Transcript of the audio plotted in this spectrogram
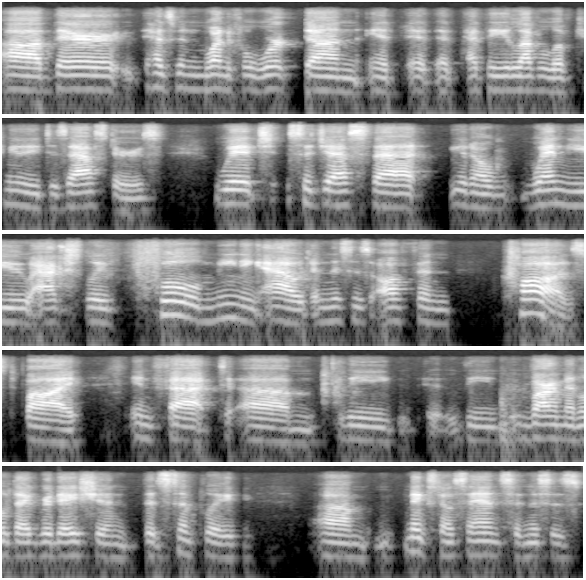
Uh, there has been wonderful work done at, at, at, the level of community disasters which suggests that, you know, when you actually pull meaning out, and this is often caused by, in fact, um, the, the environmental degradation that simply um, makes no sense, and this is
